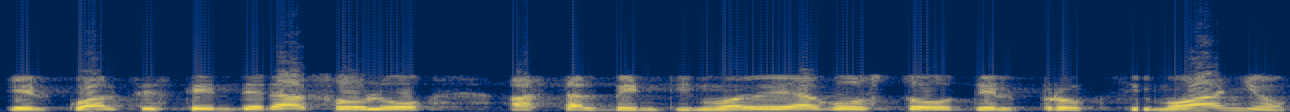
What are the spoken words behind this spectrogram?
el cual se extenderá solo hasta el 29 de agosto del próximo año.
